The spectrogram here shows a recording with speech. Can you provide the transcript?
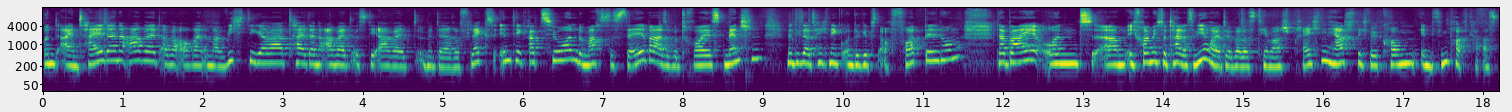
und ein Teil deiner Arbeit, aber auch ein immer wichtiger Teil deiner Arbeit ist die Arbeit mit der Reflexintegration. Du machst es selber, also betreust Menschen mit dieser Technik und du gibst auch Fortbildung dabei. Und ähm, ich freue mich total, dass wir heute über das Thema sprechen. Herzlich willkommen in diesem Podcast.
